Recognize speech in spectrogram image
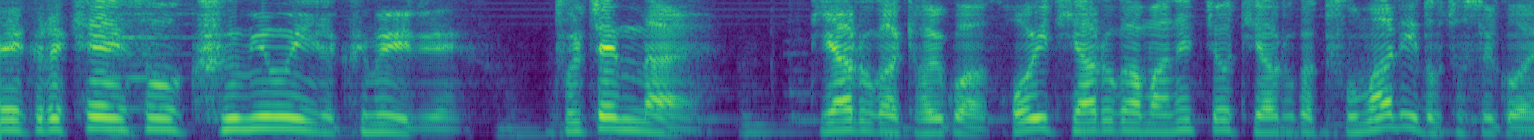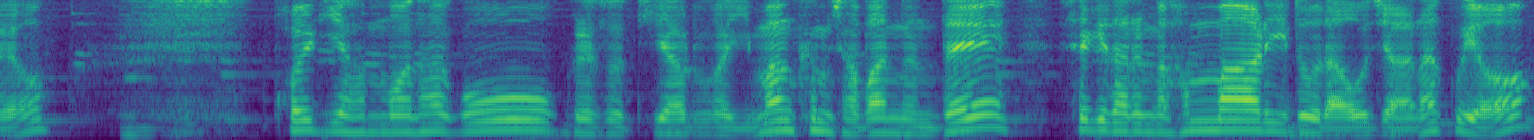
네, 그렇게 해서 금요일, 금요일에 둘째 날 디아루가 결과 거의 디아루가만 했죠. 디아루가 두 마리 놓쳤을 거예요. 펄기 한 번 하고 그래서 디아루가 이만큼 잡았는데 색이 다른 거 한 마리도 나오지 않았고요.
